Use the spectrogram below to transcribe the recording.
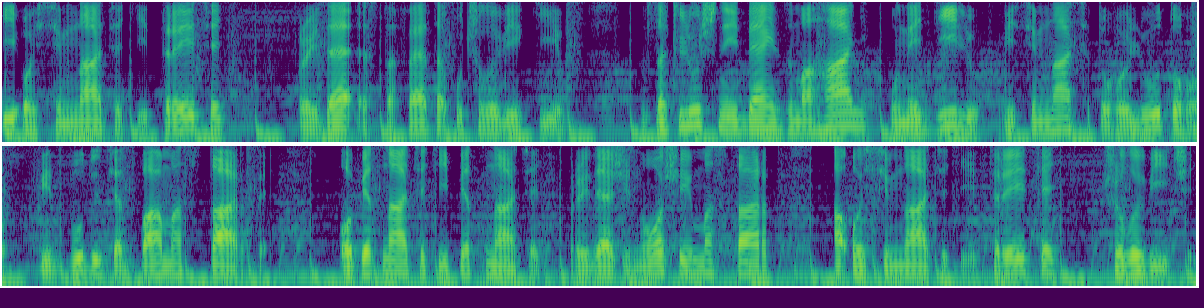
і о 17.30 пройде естафета у чоловіків. В заключний день змагань у неділю, 18 лютого, відбудуться два мастарти. О 15.15 пройде жіночий мастарт, а о 17.30 чоловічий.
